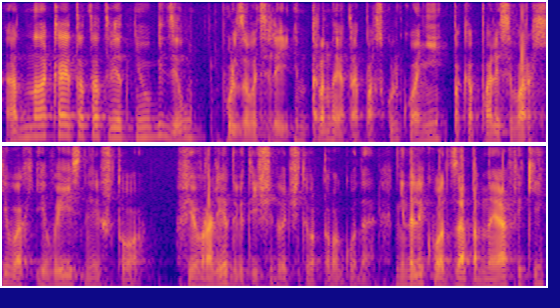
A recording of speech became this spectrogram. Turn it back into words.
Однако этот ответ не убедил пользователей интернета, поскольку они покопались в архивах и выяснили, что в феврале 2024 года недалеко от Западной Африки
